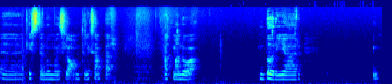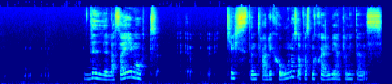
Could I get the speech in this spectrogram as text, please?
eh, kristendom och islam till exempel. Att man då börjar vila sig mot kristen tradition och så fast man själv egentligen inte ens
